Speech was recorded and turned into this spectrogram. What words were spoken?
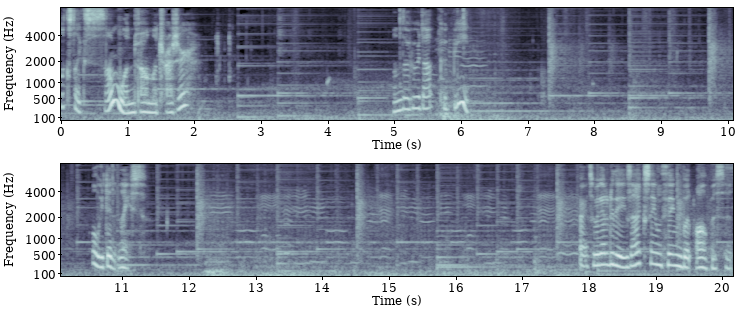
Looks like someone found the treasure. Wonder who that could be. Oh, we did it. Nice. Alright, so we gotta do the exact same thing but opposite.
